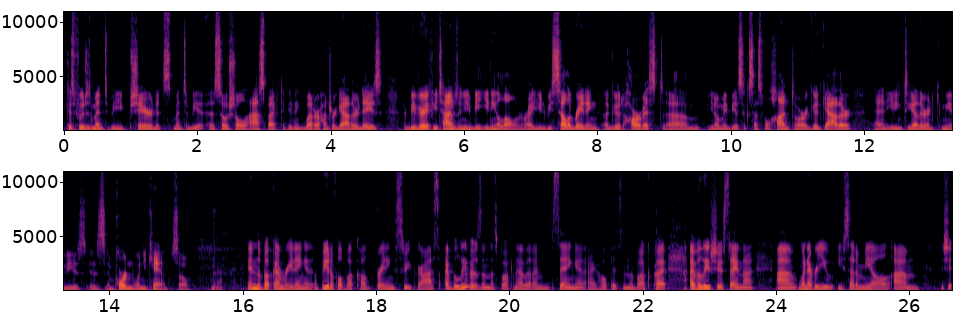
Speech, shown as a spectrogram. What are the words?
because food is meant to be shared. It's meant to be a, a social aspect. If you think about our hunter gatherer days, there'd be very few times when you'd be eating alone, right? You'd be celebrating a good harvest, um, you know, maybe a successful hunt or a good gather, and eating together in community is, is important when you can. So, yeah. In the book I'm reading, a beautiful book called Braiding Sweetgrass. I believe it was in this book. Now that I'm saying it, I hope it's in the book. But I believe she was saying that um, whenever you you set a meal, um, she,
